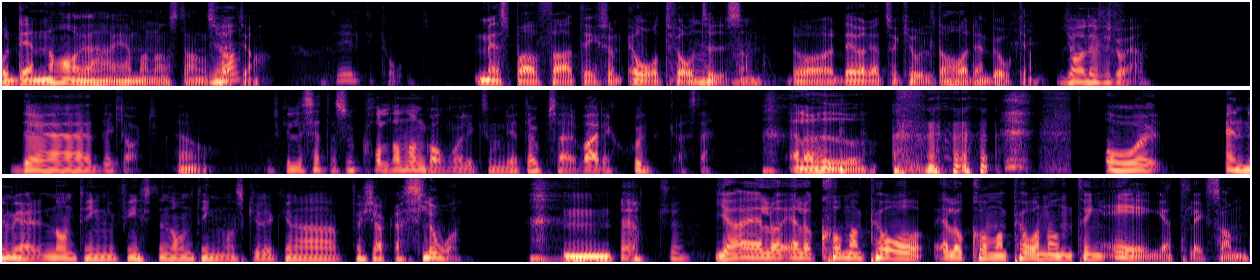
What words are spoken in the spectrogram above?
Och den har jag här hemma någonstans Ja. vet jag. Det är lite coolt. Mest bara för att liksom, år 2000, Mm, Då, det var rätt så kul att ha den boken. Ja, det förstår jag. Det, det är klart. Ja. Jag skulle sätta sig och kolla någon gång och liksom leta upp så här, vad är det sjukaste? Eller hur? Och ännu mer, någonting, finns det någonting man skulle kunna försöka slå? Mm. Ja, eller, eller, komma på, eller komma på någonting eget. Liksom.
